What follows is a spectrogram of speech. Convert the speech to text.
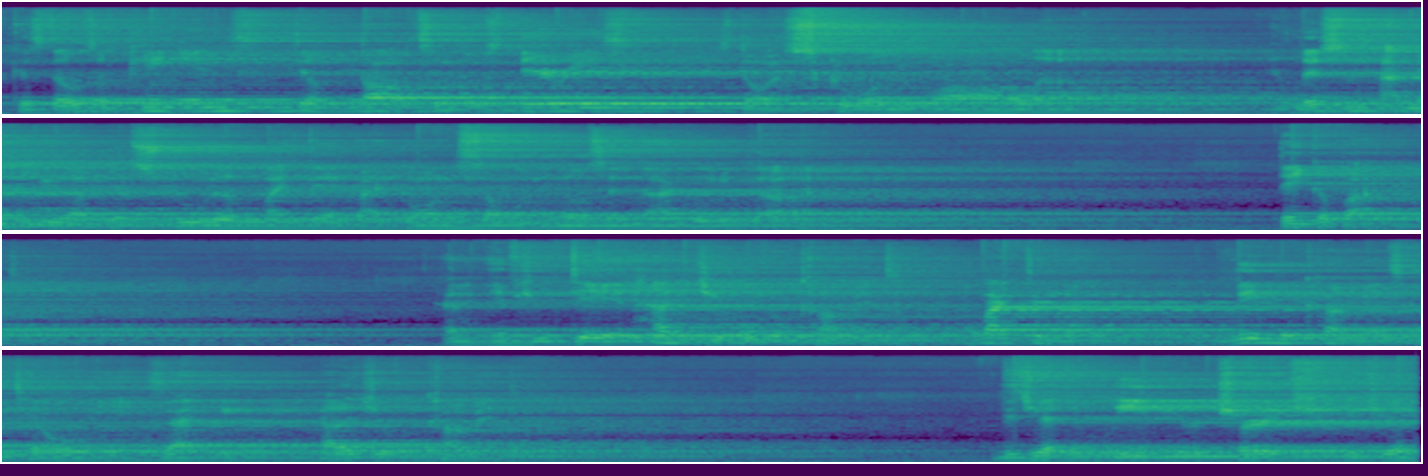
Because those opinions, their thoughts, and those theories start screwing you all up. And listen, how many of you have been screwed up like that by going to someone else and not go to God? Think about it. And if you did, how did you overcome it? I'd like to know. Leave your comments and tell me exactly how did you overcome it. Did you have to leave your church? Did you have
